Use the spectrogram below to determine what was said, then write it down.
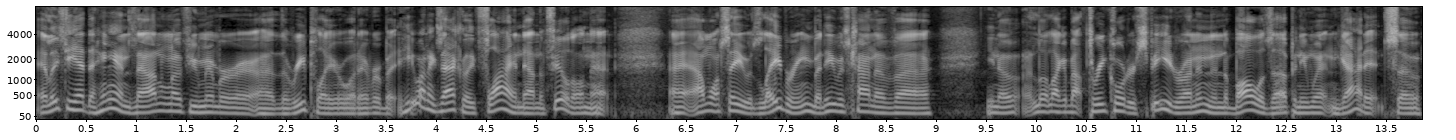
at least he had the hands. Now I don't know if you remember uh, the replay or whatever, but he wasn't exactly flying down the field on that. I, I won't say he was laboring, but he was kind of, uh, you know, looked like about three quarter speed running, and the ball was up, and he went and got it. So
